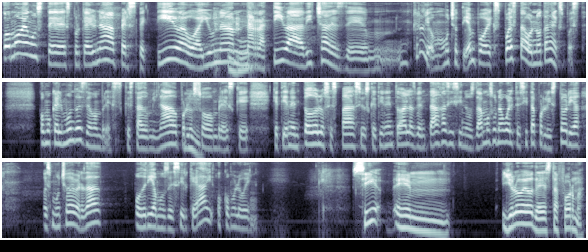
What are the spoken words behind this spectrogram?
¿Cómo ven ustedes? Porque hay una perspectiva o hay una narrativa dicha desde, mm, creo yo, mucho tiempo, expuesta o no tan expuesta. Como que el mundo es de hombres, que está dominado por los hombres, que, que tienen todos los espacios, que tienen todas las ventajas y si nos damos una vueltecita por la historia, pues mucho de verdad podríamos decir que hay o cómo lo ven. Sí, em, yo lo veo de esta forma.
